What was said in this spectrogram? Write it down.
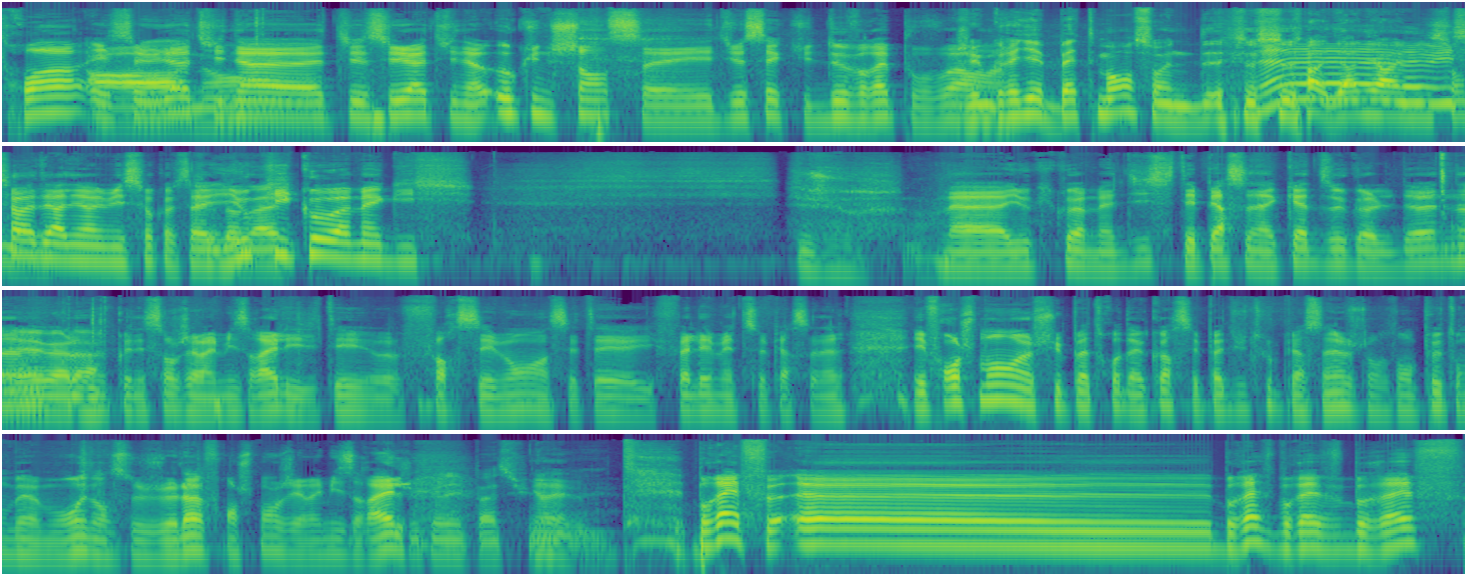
3 et celui-là tu n'as celui-là tu n'as aucune chance et Dieu sait que tu devrais pouvoir. Je vais me griller bêtement sur une sur la dernière émission. sur la dernière émission comme ça. Yukiko Amagi. Euh, Yukiko Amadi, c'était Persona 4 The Golden. Euh, connaissant Jérémy Israël, il était euh, forcément, c'était, il fallait mettre ce personnage. Et franchement, je suis pas trop d'accord, c'est pas du tout le personnage dont on peut tomber amoureux dans ce jeu-là. Franchement, Jérémy Israël. Je connais pas celui-là. Bref, bref, bref, bref,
